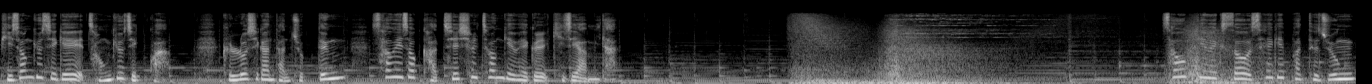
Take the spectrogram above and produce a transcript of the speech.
비정규직의 정규직화, 근로시간 단축 등 사회적 가치 실천 계획을 기재합니다. 사업계획서 3개 파트 중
